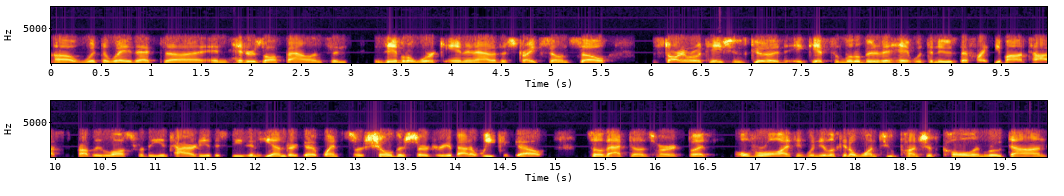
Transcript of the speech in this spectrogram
uh, with the way that uh, and hitters off balance, and is able to work in and out of the strike zone. So starting rotation's good. It gets a little bit of a hit with the news that Frankie Montas is probably lost for the entirety of the season. He underwent shoulder surgery about a week ago, so that does hurt. But overall, I think when you look at a one-two punch of Cole and Rodon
